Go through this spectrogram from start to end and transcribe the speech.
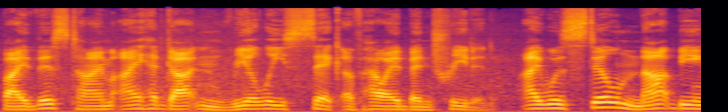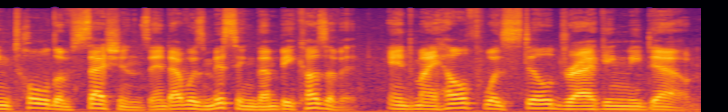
By this time, I had gotten really sick of how I'd been treated. I was still not being told of sessions, and I was missing them because of it, and my health was still dragging me down.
